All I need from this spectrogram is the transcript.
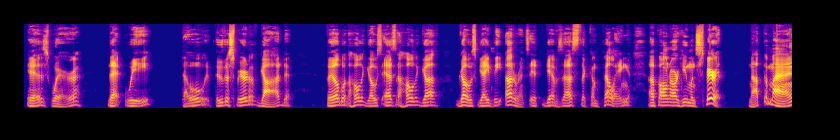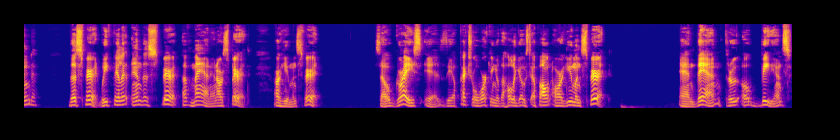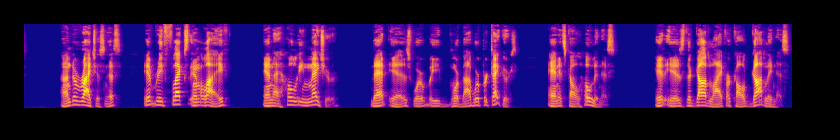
is where that we, though through the Spirit of God, filled with the Holy Ghost, as the Holy Ghost gave the utterance. It gives us the compelling upon our human spirit, not the mind, the spirit. We feel it in the spirit of man, in our spirit, our human spirit. So, grace is the effectual working of the Holy Ghost upon our human spirit. And then, through obedience unto righteousness, it reflects in life and a holy nature that is where we, whereby we're partakers. And it's called holiness. It is the God life or called godliness.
